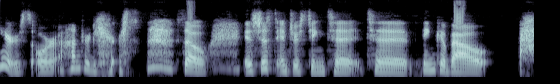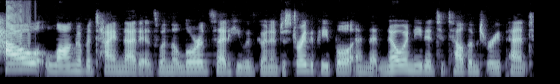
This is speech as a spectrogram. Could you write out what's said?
years or 100 years. So it's just interesting to, to think about how long of a time that is when the Lord said he was going to destroy the people and that Noah needed to tell them to repent.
